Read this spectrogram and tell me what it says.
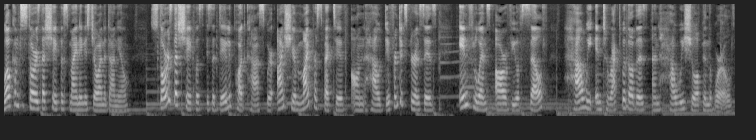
Welcome to Stories That Shape Us. My name is Joanna Daniel. Stories That Shape Us is a daily podcast where I share my perspective on how different experiences influence our view of self, how we interact with others, and how we show up in the world.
